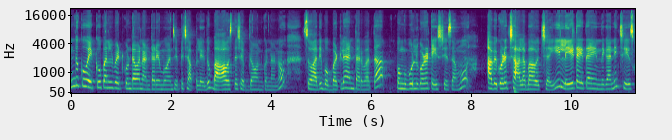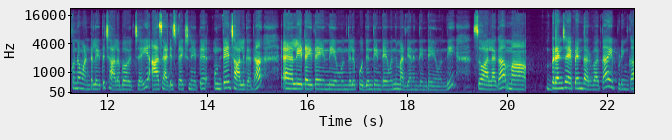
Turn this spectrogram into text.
ఎందుకు ఎక్కువ పనులు పెట్టుకుంటామని అంటారేమో అని చెప్పి చెప్పలేదు. బాగా వస్తే చెప్దాం అనుకున్నాను. సో అది బొబ్బట్లు అండ్ తర్వాత పొంగుబూర్లు కూడా టేస్ట్ చేసాము అవి కూడా చాలా బాగా వచ్చాయి. లేట్ అయితే అయింది కానీ చేసుకున్న వంటలు అయితే చాలా బాగా వచ్చాయి. ఆ సాటిస్ఫాక్షన్ అయితే ఉంటే చాలు కదా. లేట్ అయితే అయింది ఏముందిలే పొద్దున్న తింటే ఏముంది మధ్యాహ్నం తింటే ఏముంది. సో అలాగా మా బ్రంచ్ అయిపోయిన తర్వాత ఇప్పుడు ఇంకా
